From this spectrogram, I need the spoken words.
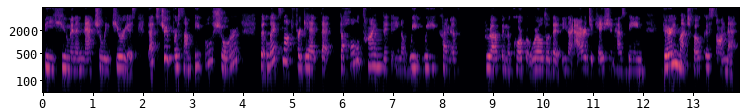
be human and naturally curious. That's true for some people, sure, but let's not forget that the whole time that you know we we kind of grew up in the corporate world, or that you know our education has been very much focused on that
